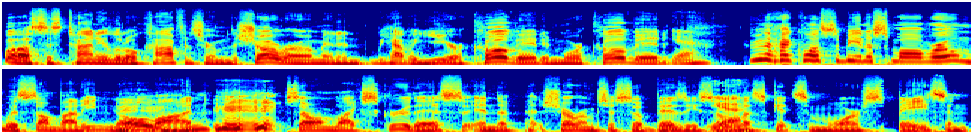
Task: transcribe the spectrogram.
Well, it's this tiny little conference room in the showroom, and we have a year of COVID and more COVID. Yeah. Who the heck wants to be in a small room with somebody? No one. so I'm like, screw this. And the showroom's just so busy. So Yeah. let's get some more space. And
